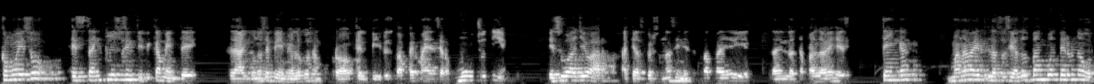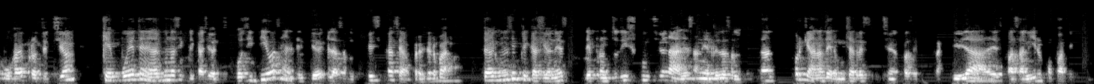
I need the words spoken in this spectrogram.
Como eso está incluso científicamente algunos epidemiólogos han comprobado que el virus va a permanecer mucho tiempo. Eso va a llevar a que las personas en esta etapa de vida, en la etapa de la vejez, tengan, van a ver, la sociedad los va a envolver una burbuja de protección que puede tener algunas implicaciones positivas en el sentido de que la salud física se va a preservar, pero algunas implicaciones de pronto disfuncionales a nivel de la salud mental porque van a tener muchas restricciones para hacer actividades, para salir o compartir con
